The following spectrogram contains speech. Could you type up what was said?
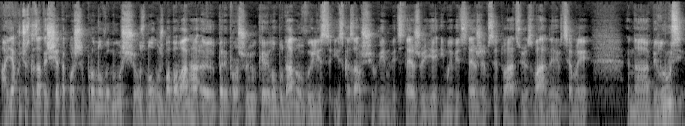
А я хочу сказати ще також про новину, що знову ж баба Ванга, е, перепрошую, Кирило Буданов виліз і сказав, що він відстежує, і ми відстежуємо ситуацію з вагнерівцями на Білорусі.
